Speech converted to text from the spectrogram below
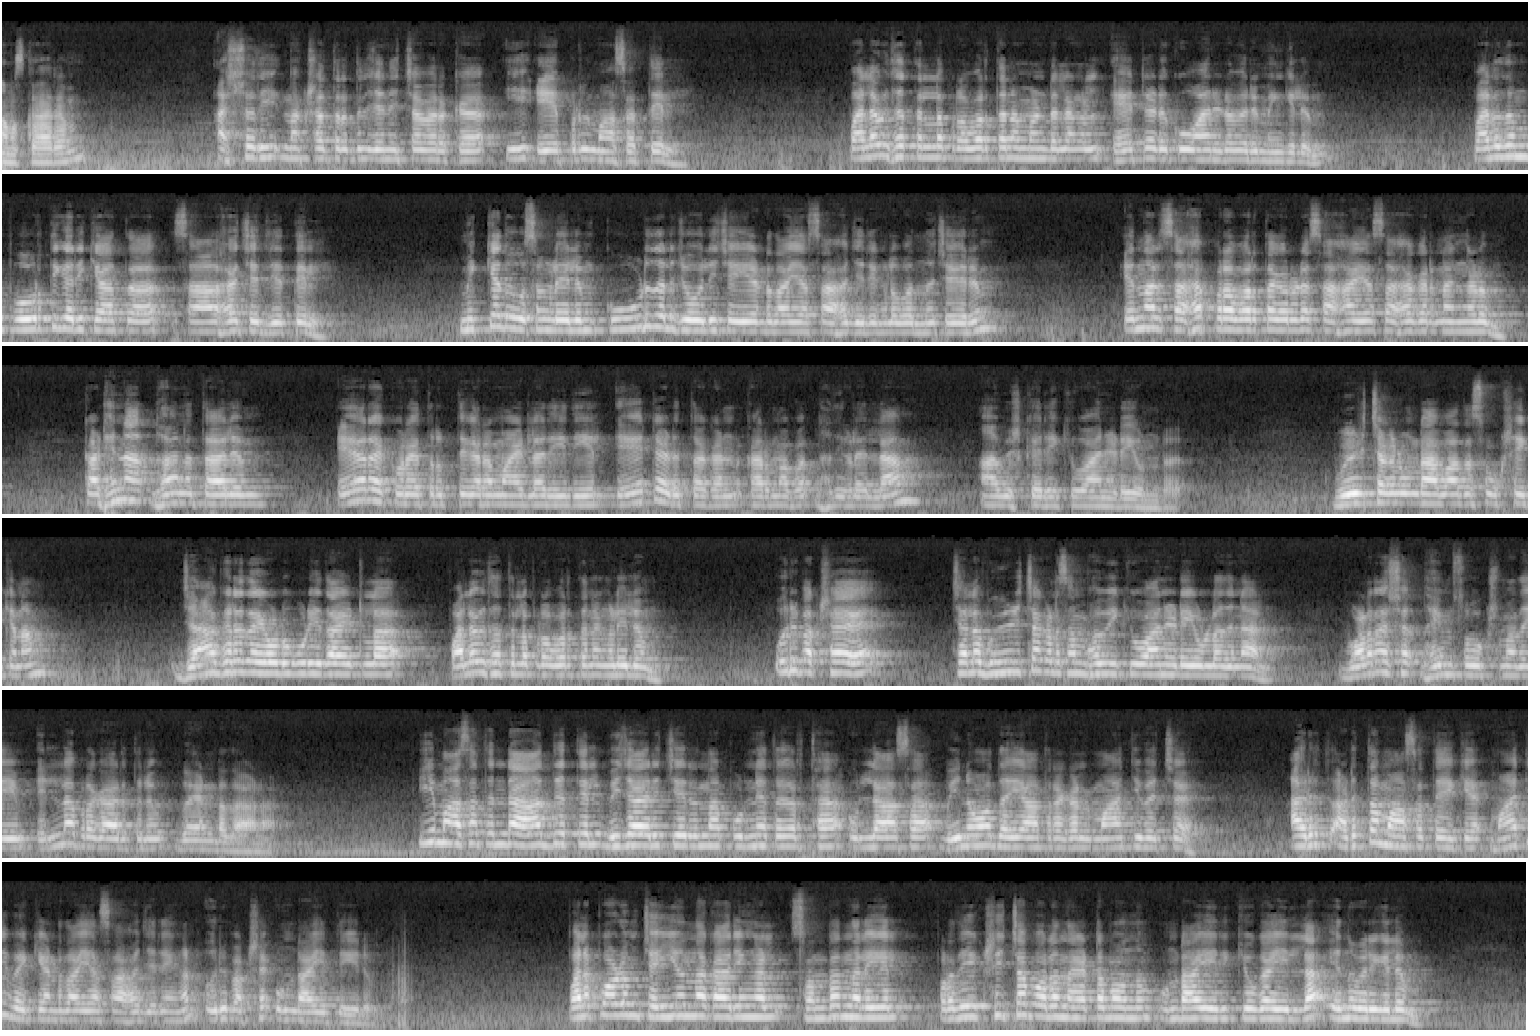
നമസ്കാരം. അശ്വതി നക്ഷത്രത്തിൽ ജനിച്ചവർക്ക് ഈ ഏപ്രിൽ മാസത്തിൽ പലവിധത്തിലുള്ള പ്രവർത്തന മണ്ഡലങ്ങൾ ഏറ്റെടുക്കുവാനിട വരുമെങ്കിലും പലതും പൂർത്തീകരിക്കാത്ത സാഹചര്യത്തിൽ മിക്ക ദിവസങ്ങളിലും കൂടുതൽ ജോലി ചെയ്യേണ്ടതായ സാഹചര്യങ്ങൾ വന്നു ചേരും. എന്നാൽ സഹപ്രവർത്തകരുടെ സഹായ സഹകരണങ്ങളും കഠിനാധ്വാനത്താലും ഏറെക്കുറെ തൃപ്തികരമായിട്ടുള്ള രീതിയിൽ ഏറ്റെടുത്ത കൺ കർമ്മ പദ്ധതികളെല്ലാം ആവിഷ്കരിക്കുവാനിടയുണ്ട്. വീഴ്ചകൾ ഉണ്ടാവാതെ സൂക്ഷിക്കണം. ജാഗ്രതയോടുകൂടിയതായിട്ടുള്ള പല വിധത്തിലുള്ള പ്രവർത്തനങ്ങളിലും ഒരു പക്ഷേ ചില വീഴ്ചകൾ സംഭവിക്കുവാനിടയുള്ളതിനാൽ വളരെ ശ്രദ്ധയും സൂക്ഷ്മതയും എല്ലാ പ്രകാരത്തിലും വേണ്ടതാണ്. ഈ മാസത്തിന്റെ ആദ്യത്തിൽ വിചാരിച്ചിരുന്ന പുണ്യതീർത്ഥ ഉല്ലാസ വിനോദയാത്രകൾ മാറ്റിവെച്ച് അടുത്ത മാസത്തേക്ക് മാറ്റിവെക്കേണ്ടതായ സാഹചര്യങ്ങൾ ഒരുപക്ഷെ ഉണ്ടായിത്തീരും. പലപ്പോഴും ചെയ്യുന്ന കാര്യങ്ങൾ സ്വന്തം നിലയിൽ പ്രതീക്ഷിച്ച പോലെ നേട്ടമൊന്നും ഉണ്ടായിരിക്കുകയില്ല എന്ന് വരികിലും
